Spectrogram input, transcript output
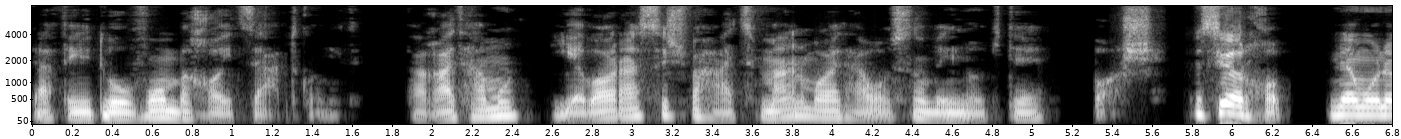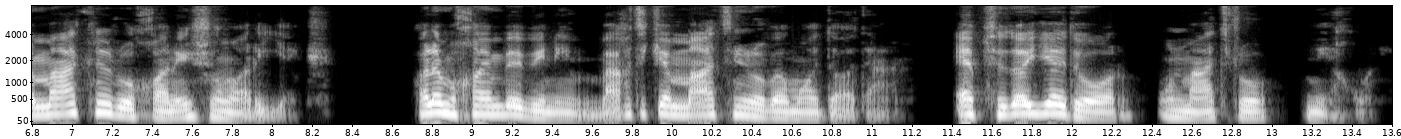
دفعه دوم بخواید ضبط کنید. فقط همون یه بار هستش و حتما باید حواستون به این نکته باشه. بسیار خوب. نمونه متن روخانی شماره یک. حالا می‌خوایم ببینیم وقتی که متنی رو به ما دادن ابتدا یه دور اون متن رو می‌خونیم.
